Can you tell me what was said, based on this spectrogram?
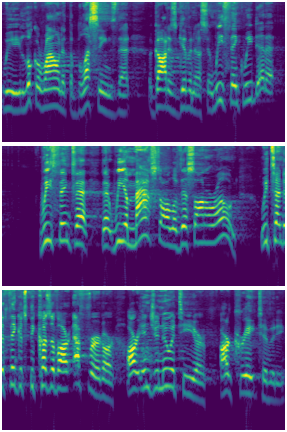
we look around at the blessings that God has given us and we think we did it. We think that, that we amassed all of this on our own. We tend to think it's because of our effort or our ingenuity or our creativity.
